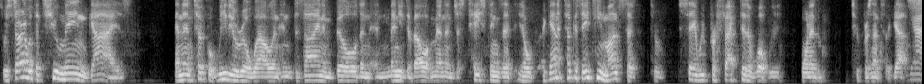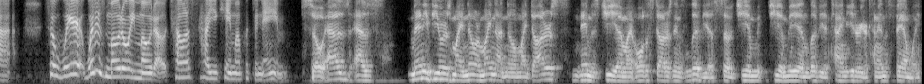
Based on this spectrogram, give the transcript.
So we started with the two main guys, and then took what we do real well in, in design and build and, and menu development and just tastings that you know again it took us 18 months to, to say we perfected of what we wanted to, to present to the guests. Yeah. So where what is moto Imoto? tell us how you came up with the name. So as as many viewers might know or might not know my daughter's name is gia. My oldest daughter's name is livia. So gia, gia mia and livia tiny eatery are kind of in the family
